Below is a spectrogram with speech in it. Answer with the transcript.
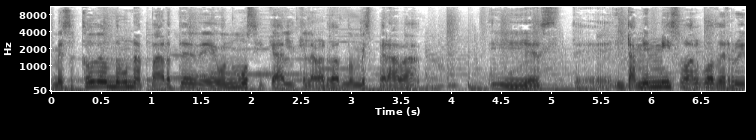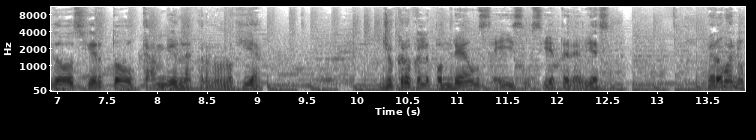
Me sacó de onda una parte de un musical que la verdad no me esperaba. Y este. Y también me hizo algo de ruido cierto cambio en la cronología. Yo creo que le pondría un 6 o 7 de 10. Pero bueno,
